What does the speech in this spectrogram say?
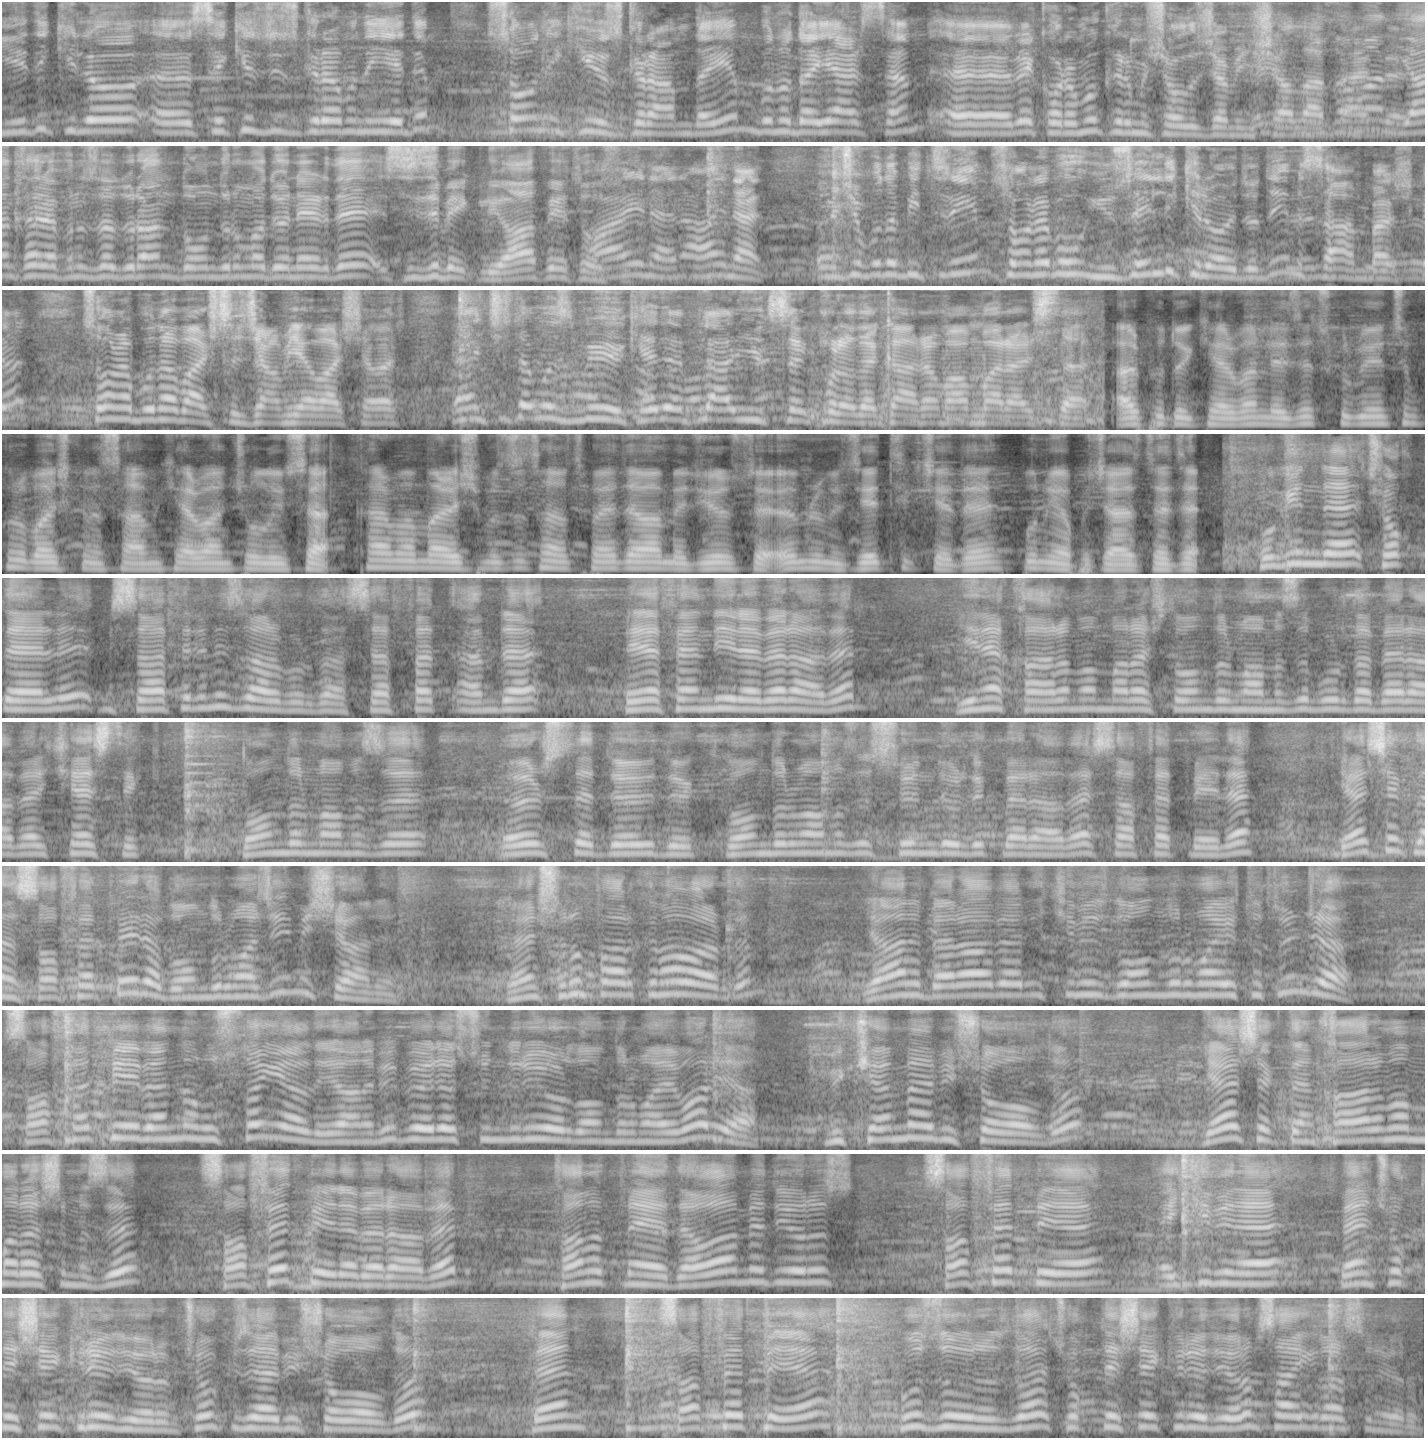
7 kilo e, 800 gramını yedim. Son 200 gramdayım. Bunu da yersem e, rekorumu kırmış olacağım inşallah o zaman ben de. yan tarafınızda duran dondurma döneri de sizi bekliyor. Afiyet olsun. Aynen aynen. Önce bunu bitireyim. Sonra bu 150 kiloydu değil mi Sami Başkan? Sonra buna başlayacağım yavaş yavaş. Yani çıtamız büyük. Hedefler yüksek burada Kahramanmaraş'ta. Alpudo Kervan Lezzet Grubu Yönetim Kurulu Başkanı Sami Kervancıoğlu ise Kahramanmaraş'ımızı tanıtmaya devam ediyoruz ve ömrümüz yettikçe de bunu yapacağız dedi. Bugün de çok değerli misafirimiz var burada. Seffet Emre Beyefendi ile beraber yine Kahramanmaraş dondurmamızı burada beraber kestik. Dondurmamızı örste dövdük, dondurmamızı sündürdük beraber Saffet Bey'le. Gerçekten Saffet Bey de dondurmacıymış yani. Ben şunun farkına vardım. Yani beraber ikimiz dondurmayı tutunca Saffet Bey benden usta geldi. Yani bir böyle sündürüyor dondurmayı var ya. Mükemmel bir şov oldu. Gerçekten Kahramanmaraş'ımızı Saffet Bey ile beraber tanıtmaya devam ediyoruz. Saffet Bey'e, ekibine ben çok teşekkür ediyorum. Çok güzel bir şov oldu. Ben Saffet Bey'e huzurunuzda çok teşekkür ediyorum. Saygılar sunuyorum.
